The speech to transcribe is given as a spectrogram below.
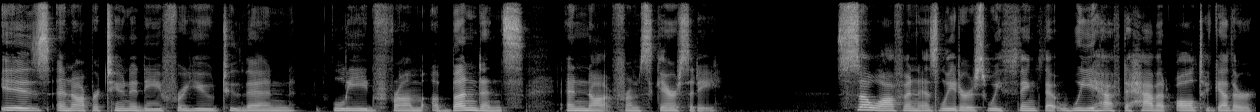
is an opportunity for you to then lead from abundance and not from scarcity. So often, as leaders, we think that we have to have it all together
